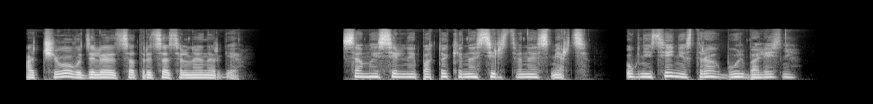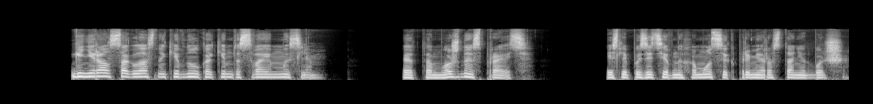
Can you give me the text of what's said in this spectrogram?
От чего выделяется отрицательная энергия? Самые сильные потоки — насильственная смерть. Угнетение, страх, боль, болезни. Генерал согласно кивнул каким-то своим мыслям. Это можно исправить, если позитивных эмоций, к примеру, станет больше.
